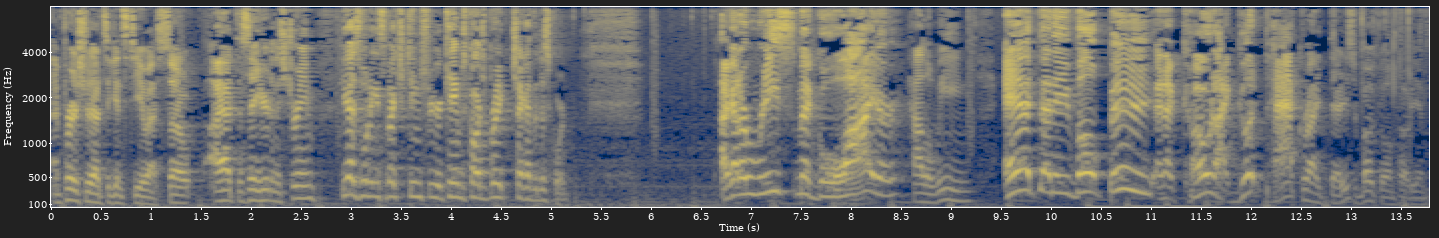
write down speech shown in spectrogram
I'm pretty sure that's against TOS. So I have to say here in the stream, if you guys want to get some extra teams for your games cards break, check out the Discord. I got a Reese McGuire, Halloween, Anthony Volpe, and a Kodai. Good pack right there. These are both on podium.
